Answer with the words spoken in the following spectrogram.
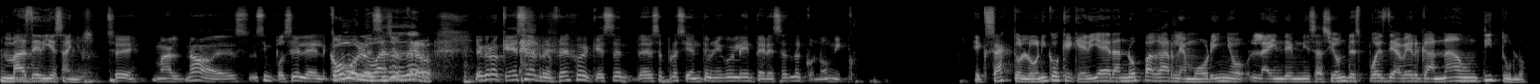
más de 10 años. Sí, mal. No, es, es imposible. ¿Cómo lo vas a hacer? yo creo que es el reflejo de que ese, ese presidente lo único que le interesa es lo económico. Exacto, lo único que quería era no pagarle a Mourinho la indemnización después de haber ganado un título.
